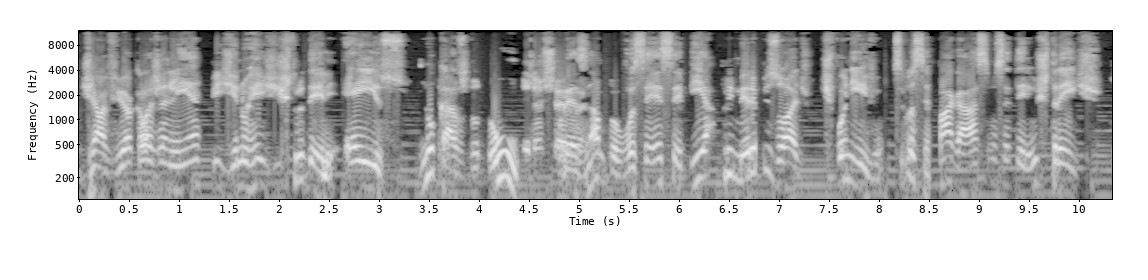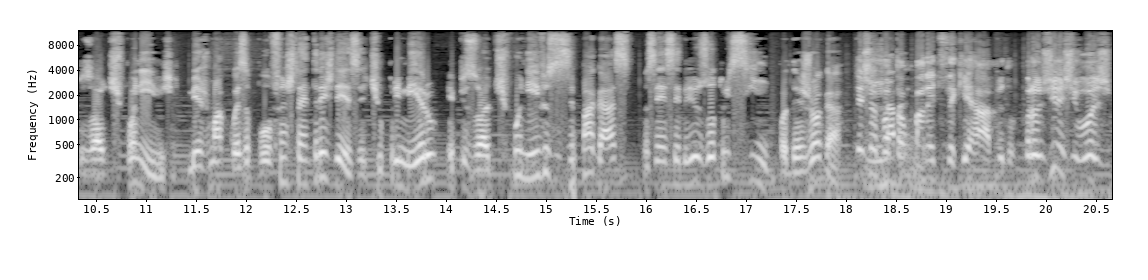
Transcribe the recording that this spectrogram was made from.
já viu aquela janelinha pedindo o registro dele. É isso. No caso do Doom, é por shareware. exemplo, você recebia o primeiro episódio disponível. Se você pagasse, você teria os três episódios disponíveis. Mesma coisa pro Wolfenstein 3D. Você tinha o primeiro episódio disponível, se você pagasse, você receberia os outros cinco, poder jogar. Deixa eu botar um parênteses aqui rápido. Para os dias de hoje,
